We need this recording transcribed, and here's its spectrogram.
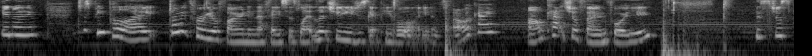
You know, just be polite. Don't throw your phone in their faces. Like literally you just get people, it's okay, I'll catch your phone for you. It's just,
